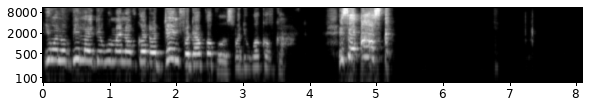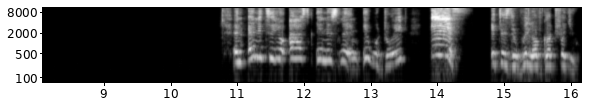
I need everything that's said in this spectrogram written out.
you want to be like the woman of God ordained for that purpose, for the work of God. He said, ask. And anything you ask in his name, he will do it if it is the will of God for you.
